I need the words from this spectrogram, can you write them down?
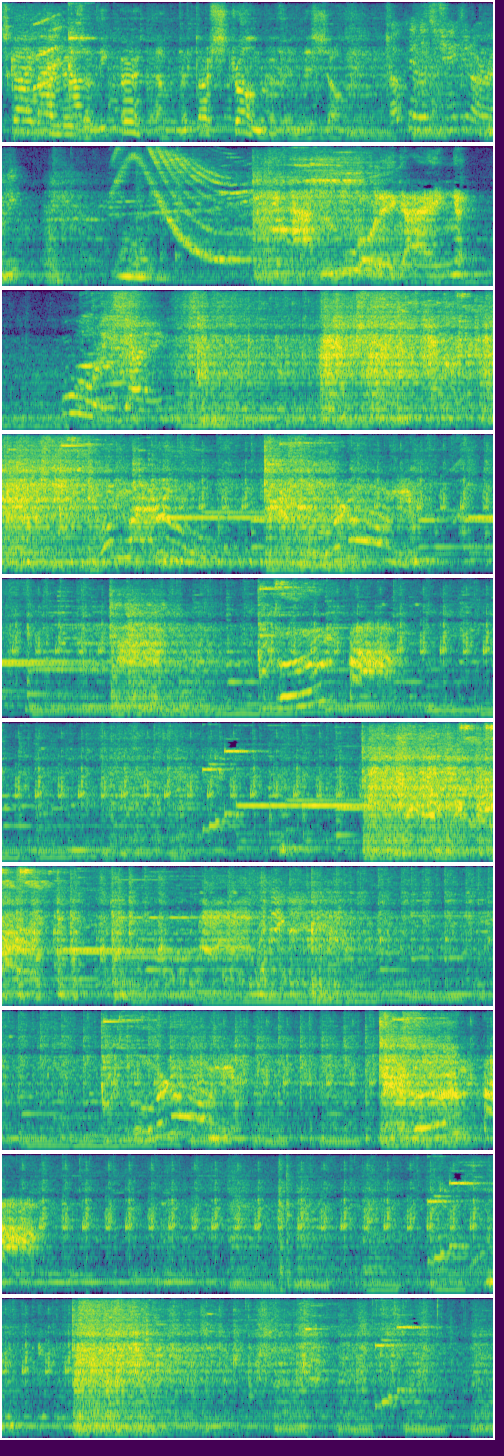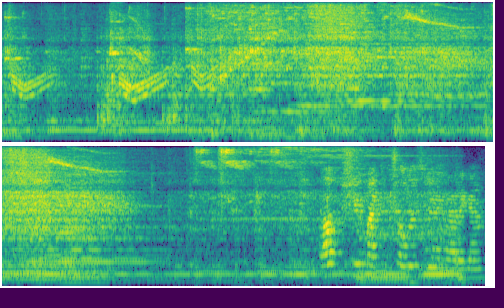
Skylanders of the Earth element are stronger in this zone. Okay, let's change it already. Oh shoot, my controller's doing that again.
